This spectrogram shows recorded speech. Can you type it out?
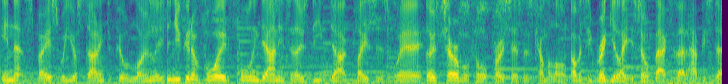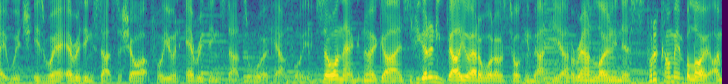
in that space where you're starting to feel lonely, then you can avoid falling down into those deep, dark places where those terrible thought processes come along. Obviously, regulate yourself back to that happy state, which is where everything starts to show up for you and everything starts to work out for you. So, on that note, guys, if you got any value out of what I was talking about here around loneliness, put a comment below. I'm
